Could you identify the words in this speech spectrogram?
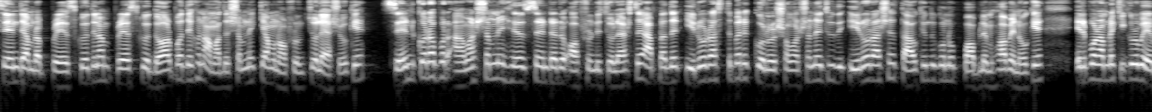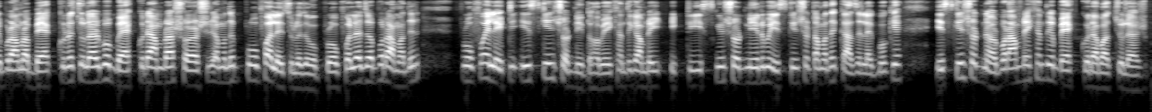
সেন্ডে আমরা প্রেস করে দিলাম প্রেস করে দেওয়ার পর দেখুন আমাদের সামনে কেমন অপশন চলে আসে ওকে সেন্ড করার পর আমার সামনে হেলথ সেন্টারের অপশনটি চলে আসছে, আপনাদের ইরোর আসতে পারে, কোনো সমস্যা নেই, যদি ইরোর আসে তাও কিন্তু কোনো প্রবলেম হবে না ওকে এরপর আমরা কী করব? এরপর আমরা ব্যাক করে চলে আসব ব্যাক করে আমরা সরাসরি আমাদের প্রোফাইলে চলে যাব প্রোফাইলে যাওয়ার পর আমাদের প্রোফাইলে একটি স্ক্রিনশট নিতে হবে, এখান থেকে আমরা একটি স্ক্রিনশট নিয়ে নেব স্ক্রিনশট আমাদের কাজে লাগবে ওকে স্ক্রিনশট নেওয়ার পর আমরা এখান থেকে ব্যাক করে আবার চলে আসব।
